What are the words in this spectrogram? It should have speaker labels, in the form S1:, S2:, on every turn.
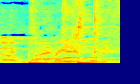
S1: Okay, we got crazy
